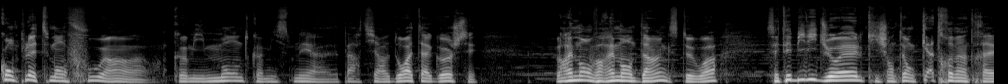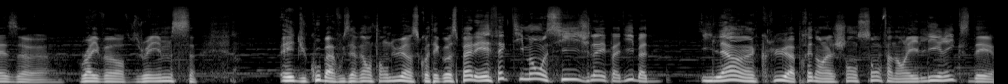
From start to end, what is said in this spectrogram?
complètement fou. hein. Comme il monte, comme il se met à partir à droite à gauche, c'est vraiment, vraiment dingue cette voix. C'était Billy Joel qui chantait en 93 euh, River of Dreams. Et du coup, bah, vous avez entendu un côté gospel. Et effectivement aussi, je l'avais pas dit, bah, il a inclus après dans la chanson, enfin dans les lyrics des,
